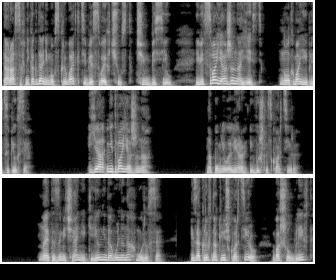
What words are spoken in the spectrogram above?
Тарасов никогда не мог скрывать к тебе своих чувств, чем бесил. И ведь своя жена есть, но он к моей прицепился». «Я не твоя жена», – напомнила Лера и вышла из квартиры. На это замечание Кирилл недовольно нахмурился и, закрыв на ключ квартиру, вошел в лифт,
